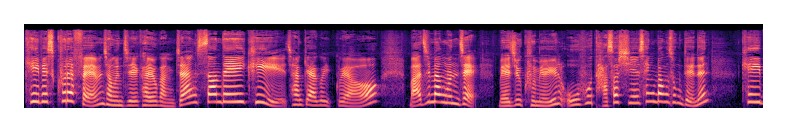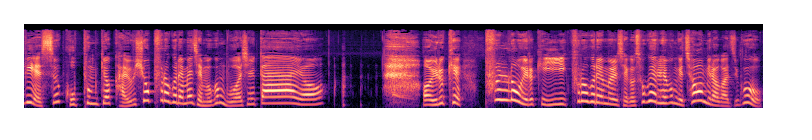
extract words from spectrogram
KBS Cool FM 정은지의 가요광장 Sunday 퀴즈 함께하고 있고요. 마지막 문제. 매주 금요일 오후 5시에 생방송되는 KBS 고품격 가요 쇼 프로그램의 제목은 무엇일까요? 어, 이렇게 full로 이렇게 이 프로그램을 제가 소개를 해본 게 처음이라 가지고,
